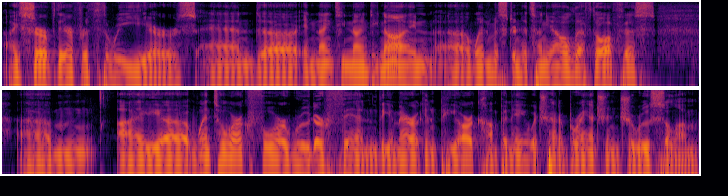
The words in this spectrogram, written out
I served there for three years, and uh, in 1999, uh, when Mr. Netanyahu left office, um, I uh, went to work for Ruder Finn, the American PR company, which had a branch in Jerusalem.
